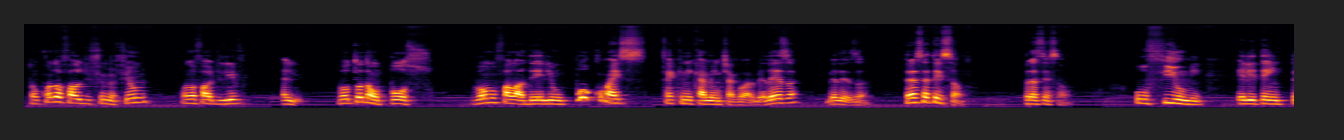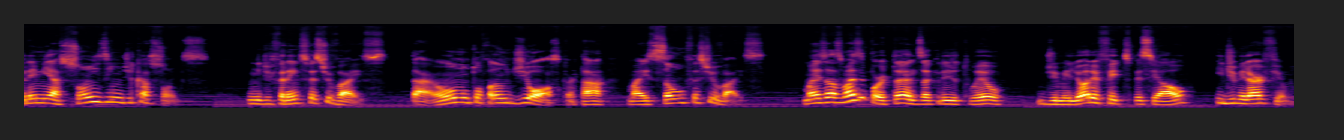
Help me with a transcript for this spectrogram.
Então quando eu falo de filme é filme, quando eu falo de livro, é livro. Voltou a dar um poço, vamos falar dele um pouco mais tecnicamente agora, beleza? Beleza. Presta atenção. Presta atenção. O filme, ele tem premiações e indicações em diferentes festivais. Tá, eu não tô falando de Oscar, tá? Mas são festivais. Mas as mais importantes, acredito eu, de melhor efeito especial e de melhor filme.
